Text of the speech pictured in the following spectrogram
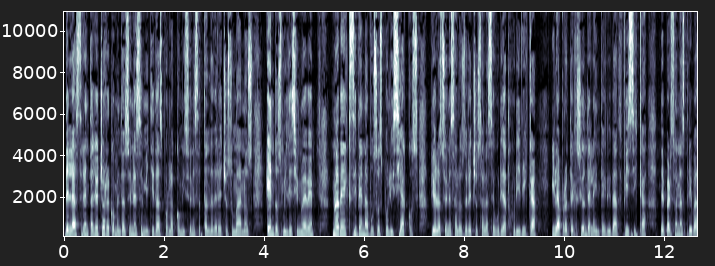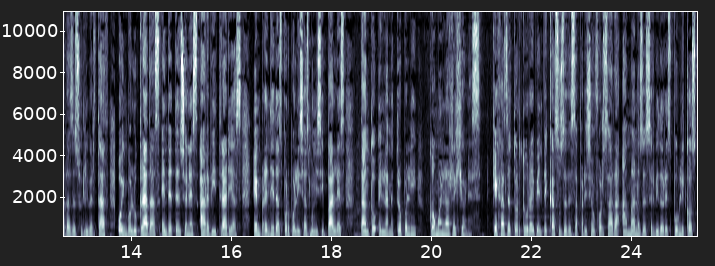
De las 38 recomendaciones emitidas por la Comisión Estatal de Derechos Humanos en 2019, nueve exhiben abusos policíacos, violaciones a los derechos a la seguridad jurídica y la protección de la integridad física de personas privadas de su libertad o involucradas en detenciones arbitrarias emprendidas por policías municipales tanto en la metrópoli como en las regiones quejas de tortura y 20 casos de desaparición forzada a manos de servidores públicos,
